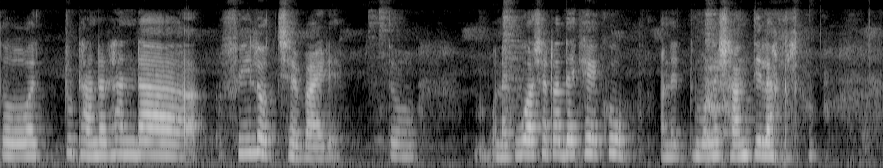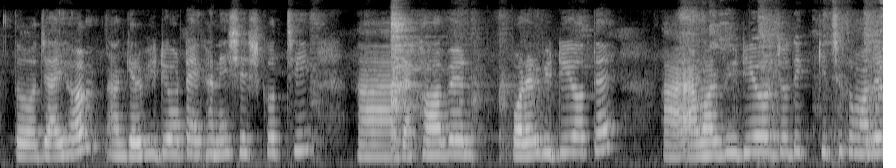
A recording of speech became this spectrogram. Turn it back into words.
তো একটু ঠান্ডা ঠান্ডা ফিল হচ্ছে বাইরে। তো মানে কুয়াশাটা দেখে খুব মানে মনে শান্তি লাগল। তো যাই হোক আজকের ভিডিওটা এখানেই শেষ করছি। দেখা হবে পরের ভিডিওতে। আর আমার ভিডিওর যদি কিছু তোমাদের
